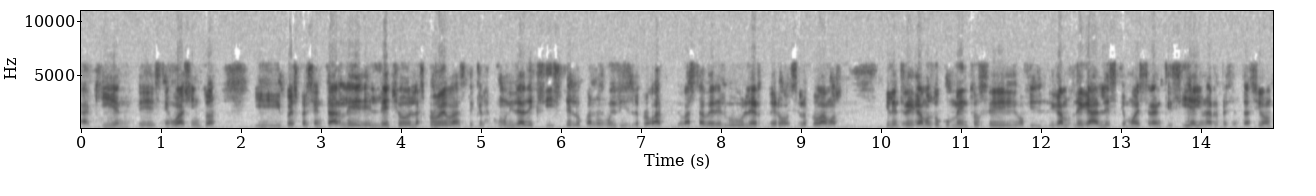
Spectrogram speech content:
aquí en, este, en Washington y pues presentarle el hecho, las pruebas de que la comunidad existe, lo cual no es muy difícil de probar, basta ver el Google Earth, pero se lo probamos y le entregamos documentos, eh, digamos, legales que muestran que sí hay una representación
